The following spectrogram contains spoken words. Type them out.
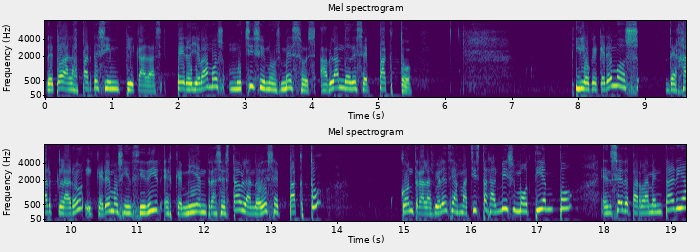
de todas las partes implicadas, pero llevamos muchísimos meses hablando de ese pacto. Y lo que queremos dejar claro y queremos incidir es que mientras se está hablando de ese pacto contra las violencias machistas, al mismo tiempo, en sede parlamentaria,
